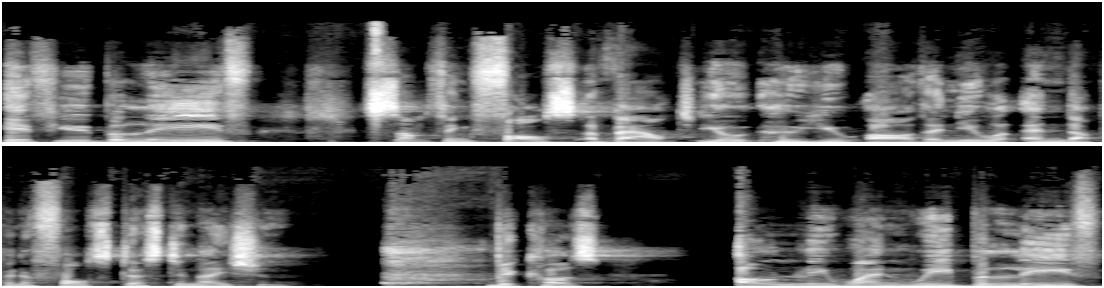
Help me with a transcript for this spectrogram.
If you believe something false about you, who you are, then you will end up in a false destination. Because only when we believe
